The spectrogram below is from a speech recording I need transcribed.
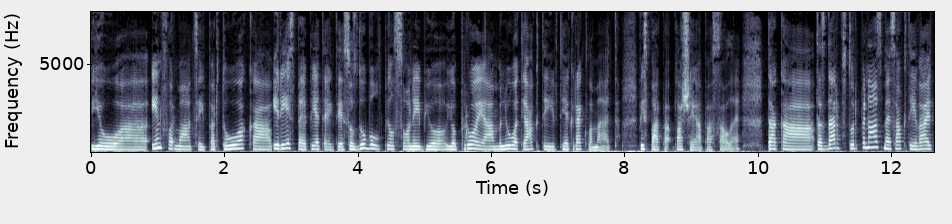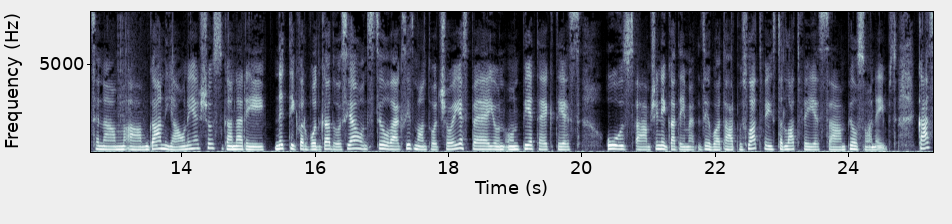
jo uh, informācija par to, ka ir iespēja pieteikties uz dubultpilsonību, jo joprojām ļoti aktīvi tiek reklamēta vispār plašajā pasaulē. Tā kā tas darbs turpinās, mēs aktīvi aicinām um, gan jauniešus, gan arī netik varbūt gados jauns cilvēks izmantot šo iespēju un, un pieteikties uz um, šī gadījumā dzīvot ārpus Latvijas, tad Latvijas um, pilsonības, kas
